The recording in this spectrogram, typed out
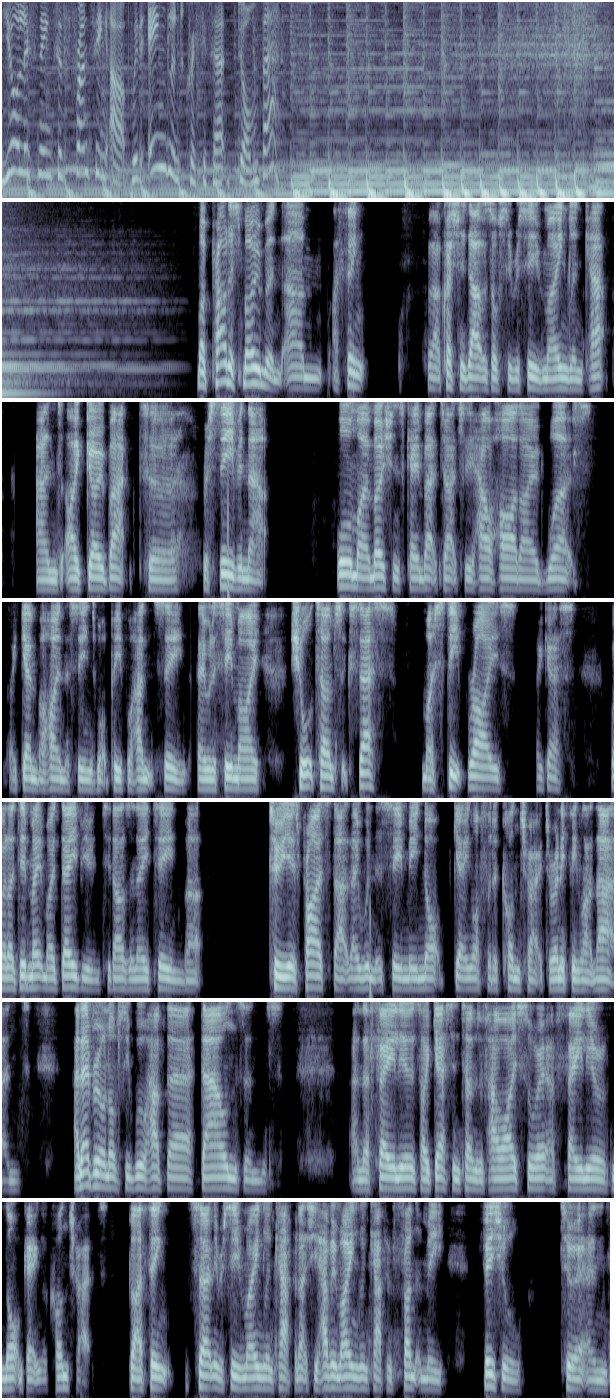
You're listening to Fronting Up with England cricketer Dom Bess. My proudest moment, um, I think, without question of doubt, was obviously receiving my England cap. And I go back to receiving that. All my emotions came back to actually how hard I had worked, again, behind the scenes, what people hadn't seen. They would have seen my short term success, my steep rise, I guess, when I did make my debut in 2018. But two years prior to that, they wouldn't have seen me not getting offered a contract or anything like that. And and everyone obviously will have their downs and and their failures, I guess, in terms of how I saw it, a failure of not getting a contract. But I think certainly receiving my England cap and actually having my England cap in front of me, visual to it, and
